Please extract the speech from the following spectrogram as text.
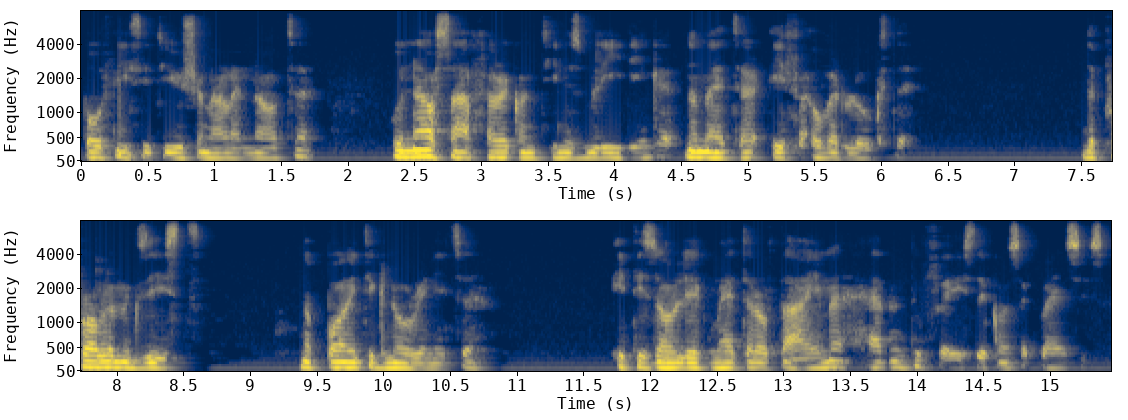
both institutional and not, who now suffer a continuous bleeding no matter if overlooked. The problem exists, no point ignoring it. It is only a matter of time having to face the consequences.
